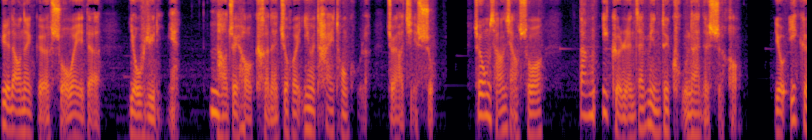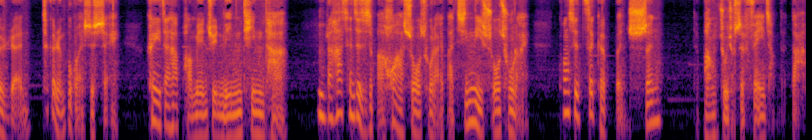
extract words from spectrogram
越到那个所谓的忧郁里面，然后最后可能就会因为太痛苦了就要结束。所以我们常常讲说，当一个人在面对苦难的时候，有一个人，这个人不管是谁，可以在他旁边去聆听他，让他甚至只是把话说出来，把经历说出来，光是这个本身的帮助就是非常的大。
